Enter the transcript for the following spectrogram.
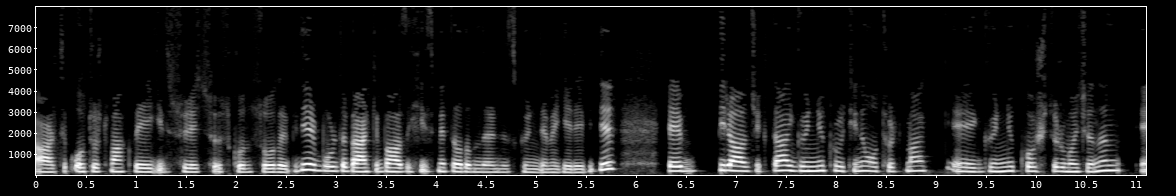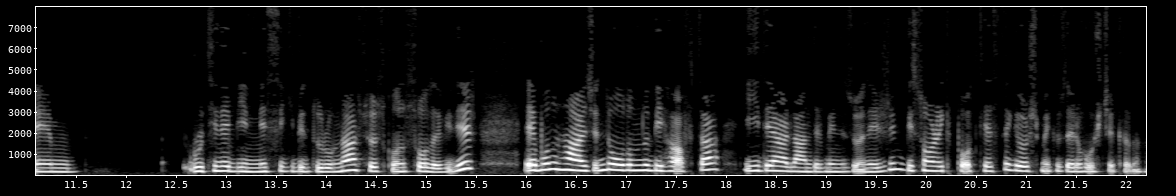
artık oturtmakla ilgili süreç söz konusu olabilir. Burada belki bazı hizmet alımlarınız gündeme gelebilir. Birazcık daha günlük rutine oturtmak, günlük koşturmacanın rutine binmesi gibi durumlar söz konusu olabilir. Bunun haricinde olumlu bir hafta iyi değerlendirmenizi öneririm. Bir sonraki podcast'te görüşmek üzere. Hoşçakalın.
